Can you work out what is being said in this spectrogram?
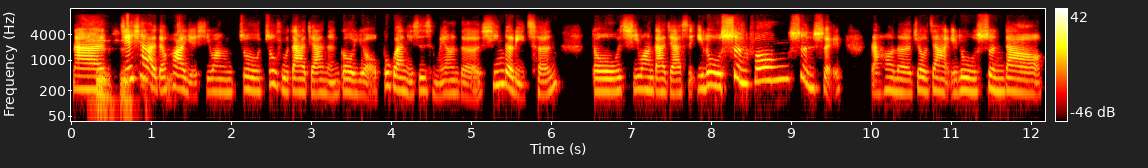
那接下来的话，也希望祝祝福大家能够有，不管你是什么样的新的里程，都希望大家是一路顺风顺水，然后呢，就这样一路顺到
